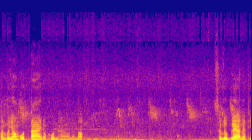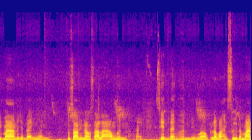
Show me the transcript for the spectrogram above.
มันบยอมอดตายดอกคนเฮานะเนาะสรุปแล้วนะที่มาเนี่ยจะได้เงินผู้สาวนี่น้องสาหลาเอาเงินให้เสียได้เงินนี่ว่าเราว่าให้ซื้อน้ำมัน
